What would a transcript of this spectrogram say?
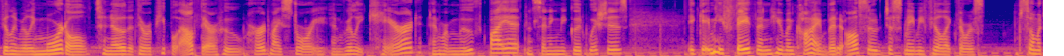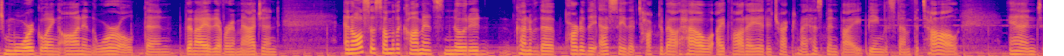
feeling really mortal, to know that there were people out there who heard my story and really cared and were moved by it and sending me good wishes, it gave me faith in humankind, but it also just made me feel like there was so much more going on in the world than, than I had ever imagined. And also, some of the comments noted kind of the part of the essay that talked about how I thought I had attracted my husband by being this femme fatale. And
